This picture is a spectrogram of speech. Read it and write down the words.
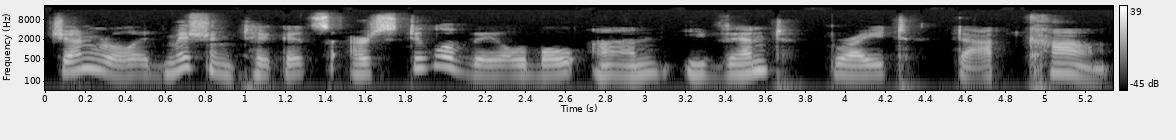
General admission tickets are still available on eventbrite.com.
